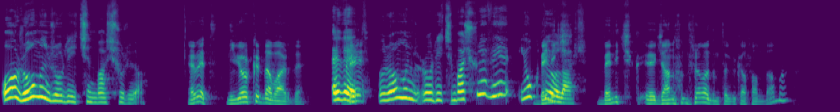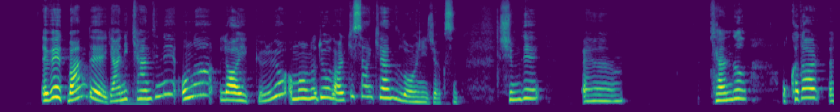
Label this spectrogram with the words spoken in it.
o Roman rolü için başvuruyor. Evet, New Yorker'da vardı. Evet, ve, Roman rolü için başvuruyor ve yok ben diyorlar. Hiç, ben hiç e, canlandıramadım tabii kafamda ama. Evet ben de yani kendini ona layık görüyor ama ona diyorlar ki sen Kendall oynayacaksın. Şimdi e, Kendall o kadar e,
